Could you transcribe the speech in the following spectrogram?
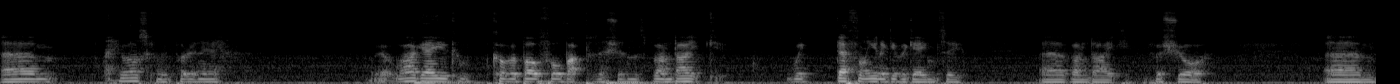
Um, who else can we put in here? We got Wagué can cover both fullback positions. Van Dijk, we're definitely going to give a game to uh, Van Dijk for sure. Um,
